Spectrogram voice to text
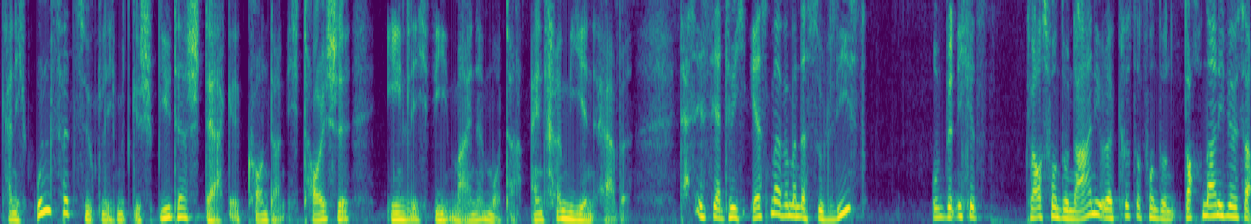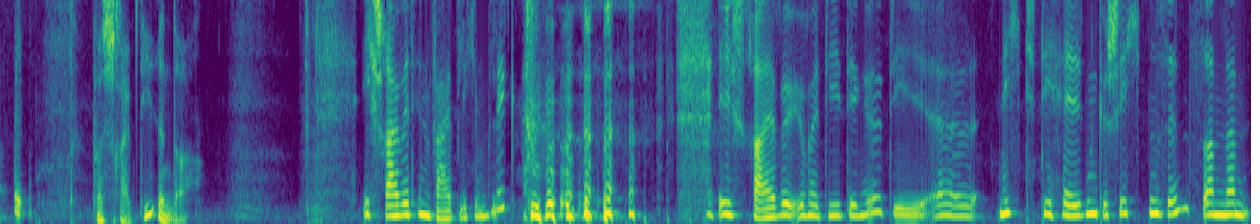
kann ich unverzüglich mit gespielter Stärke kontern. Ich täusche ähnlich wie meine Mutter. Ein Familienerbe. Das ist ja natürlich erstmal, wenn man das so liest und wenn ich jetzt Klaus von Donani oder Christoph von Don Dochnani wäre, ich sagen, oh, was schreibt die denn da? Ich schreibe den weiblichen Blick. ich schreibe über die Dinge, die äh, nicht die Heldengeschichten sind, sondern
